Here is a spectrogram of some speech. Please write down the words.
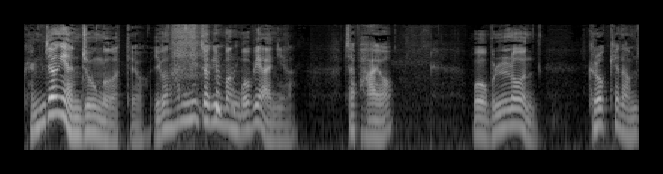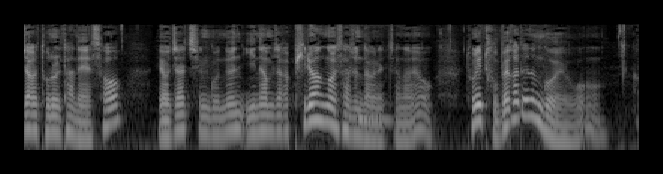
굉장히 안 좋은 것 같아요. 이건 합리적인 방법이 아니야. 자 봐요. 뭐 물론 그렇게 남자가 돈을 다 내서 여자친구는 이 남자가 필요한 걸 사준다 음. 그랬잖아요. 돈이 두 배가 되는 거예요. 아.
